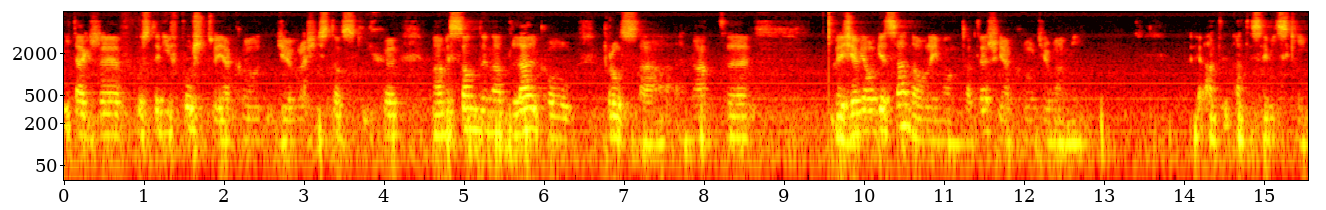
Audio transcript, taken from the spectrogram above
i także w pustyni w puszczy jako dzieł rasistowskich. Mamy sądy nad lalką Prusa, nad e, ziemią obiecaną Lejmonta też jako dziełami anty, antysemickimi.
